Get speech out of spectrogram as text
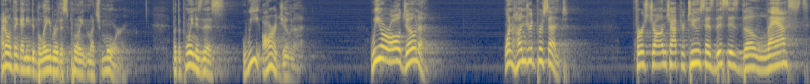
I don't think I need to belabor this point much more. But the point is this we are Jonah. We are all Jonah. 100%. 1 John chapter 2 says this is the last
